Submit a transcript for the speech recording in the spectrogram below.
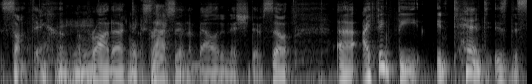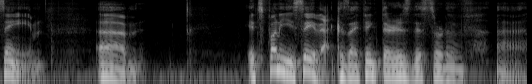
something, a- a product, a Exactly. person, a ballot initiative. So uh, I think the intent is the same. Um, it's funny you say that because I think there is this sort of uh,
